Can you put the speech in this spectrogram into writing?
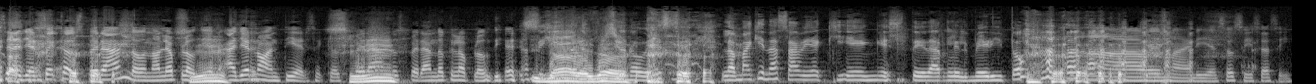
o sea, ayer se quedó esperando, no le aplaudieron. Sí. Ayer no, antier, se quedó Sí. esperando, esperando que lo aplaudieran. Sí, nada, no funcionó, ¿ves? La máquina sabe a quién este, darle el mérito. Ave María, eso sí es así.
